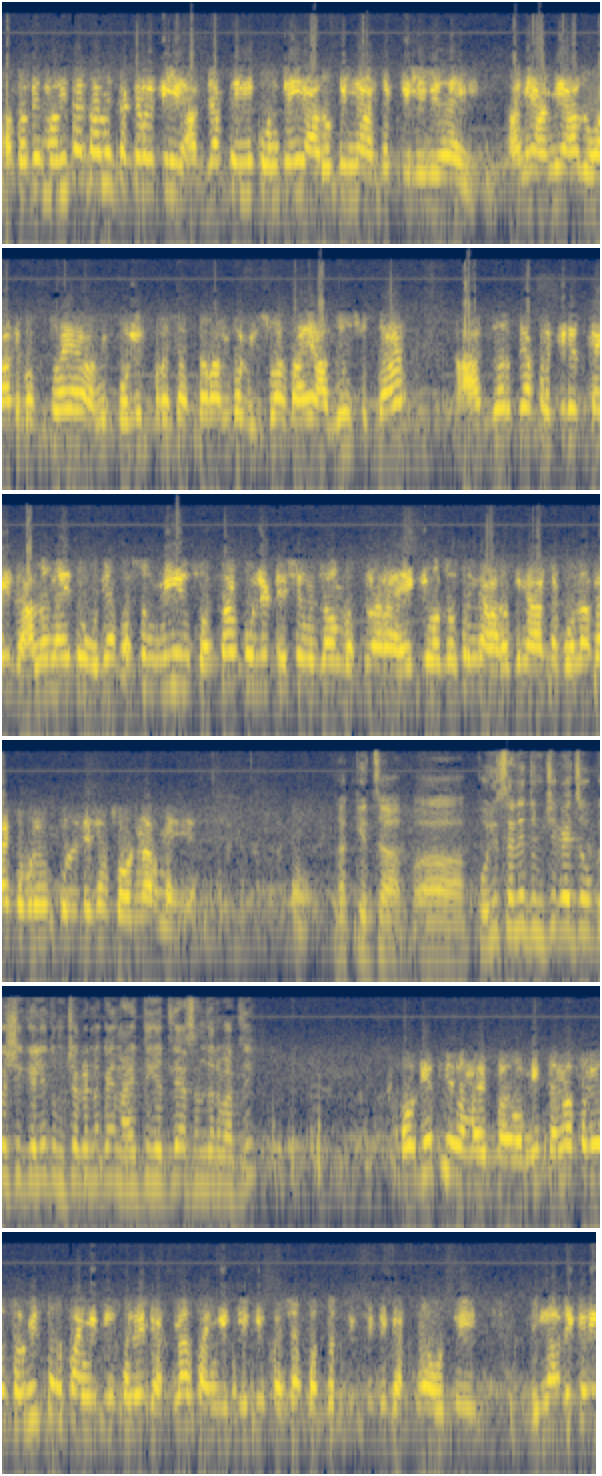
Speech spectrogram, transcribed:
आता ते म्हणतात आम्ही तक्रार केली. अद्याप त्यांनी कोणत्याही आरोपींना अटक केलेली नाही. आणि आम्ही आज वाट बघतोय. आम्ही पोलीस प्रशासनावर आमचा विश्वास आहे. अजून सुद्धा आज जर त्या प्रक्रियेत काही झालं नाही तर उद्यापासून मी स्वतः पोलीस स्टेशन जाऊन बसणार आहे. किंवा जोपर्यंत आरोपींना अटक होणार नाही तोपर्यंत पोलीस स्टेशन सोडणार नाहीये. नक्कीच. अं, पोलिसांनी तुमची काही चौकशी केली? तुमच्याकडनं काही माहिती घेतली या संदर्भातली? हो घेतली ना माहीत मी त्यांना सगळं सविस्तर सांगितली सगळी घटना सांगितली की कशा पद्धतीची ती घटना होती. जिल्हाधिकारी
